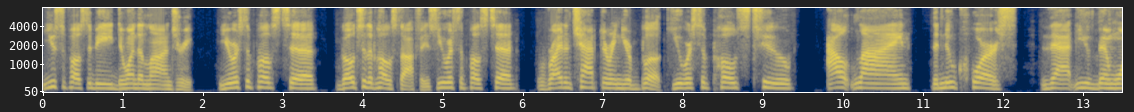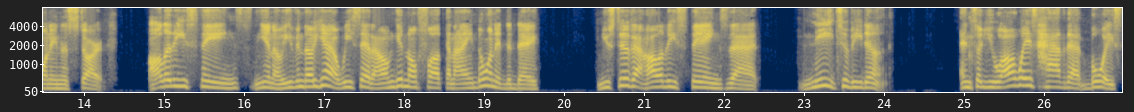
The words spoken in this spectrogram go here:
you're supposed to be doing the laundry. You were supposed to go to the post office. You were supposed to write a chapter in your book. You were supposed to outline the new course that you've been wanting to start. All of these things, you know, even though, yeah, we said, I don't get no fuck and I ain't doing it today. You still got all of these things that need to be done. And so you always have that voice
